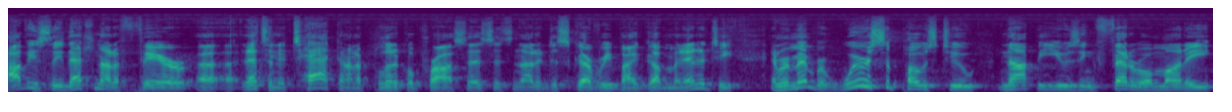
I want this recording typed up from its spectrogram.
Obviously, that's not a fair, uh, that's an attack on a political process. It's not a discovery by a government entity. And remember, we're supposed to not be using federal money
